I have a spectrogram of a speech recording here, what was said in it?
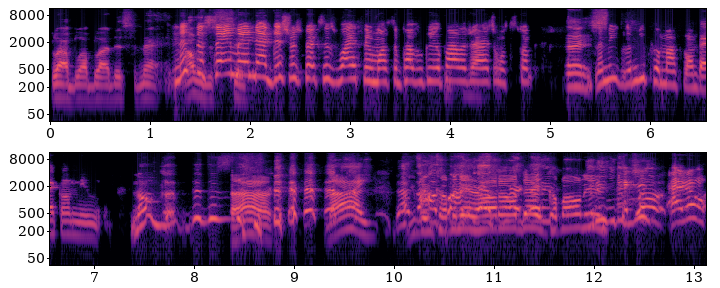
blah blah blah this and that And this the same sitting- man that disrespects his wife and wants to publicly apologize and wants to talk. Goodness. Let me let me put my phone back on mute. No, good. This, this, Nah, Nah, you've been coming in podcasts hard all day. buddy. Come on in. need you to I just. I don't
